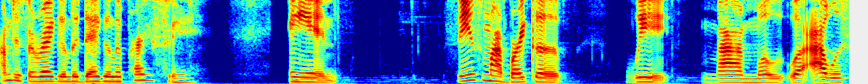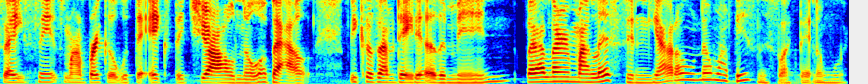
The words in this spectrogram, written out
I'm just a regular degular person. And since my breakup with my mo well I would say since my breakup with the ex that y'all know about because I've dated other men, but I learned my lesson. Y'all don't know my business like that no more.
